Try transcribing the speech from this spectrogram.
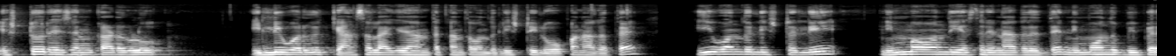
ಎಷ್ಟು ರೇಷನ್ ಕಾರ್ಡ್ಗಳು ಇಲ್ಲಿವರೆಗೂ ಕ್ಯಾನ್ಸಲ್ ಆಗಿದೆ ಅಂತಕ್ಕಂಥ ಒಂದು ಲಿಸ್ಟ್ ಇಲ್ಲಿ ಓಪನ್ ಆಗುತ್ತೆ. ಈ ಒಂದು ಲಿಸ್ಟಲ್ಲಿ ನಿಮ್ಮ ಒಂದು ಹೆಸರೇನಾದರೂ ಇದ್ದರೆ ನಿಮ್ಮ ಒಂದು ಬಿ ಪಿ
